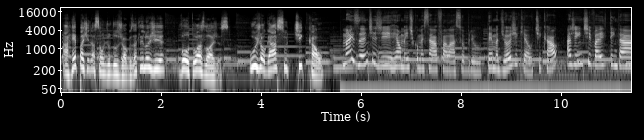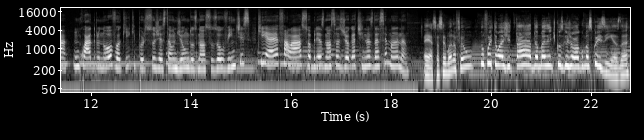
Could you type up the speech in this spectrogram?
a repaginação de um dos jogos da trilogia, voltou às lojas. O jogaço Tikal. Mas antes de realmente começar a falar sobre o tema de hoje, que é o Tikal, a gente vai tentar um quadro novo aqui, que por sugestão de um dos nossos ouvintes, que é falar sobre as nossas jogatinas da semana. É, essa semana foi um, não foi tão agitada, mas a gente conseguiu jogar algumas coisinhas, né?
